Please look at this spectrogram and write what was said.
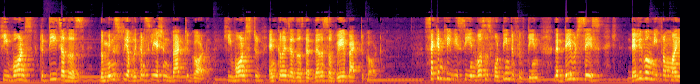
He wants to teach others the ministry of reconciliation back to God. He wants to encourage others that there is a way back to God. Secondly, we see in verses 14 to 15 that David says, Deliver me from my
